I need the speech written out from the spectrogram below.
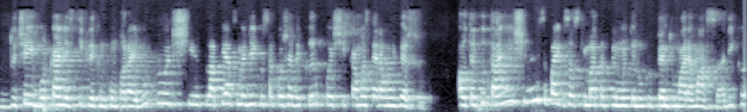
duceai borcane, sticle când cumpărai lucruri și la piață mergeai cu sacoșa de cârpă și cam ăsta era universul. Au trecut ani și nu mi se pare că s-au schimbat atât de multe lucruri pentru marea masă. Adică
